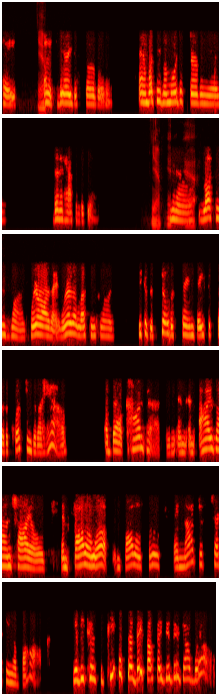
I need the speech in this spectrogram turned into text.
case. Yeah. And it's very disturbing. And what's even more disturbing is then it happened again. Yeah. You know, Yeah. lessons learned. Where are they? Where are the lessons learned? Because it's still the same basic set of questions that I have about contact and, and, and eyes on child and follow up and follow through and not just checking a box. Yeah, because the people said they thought they did their job well.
